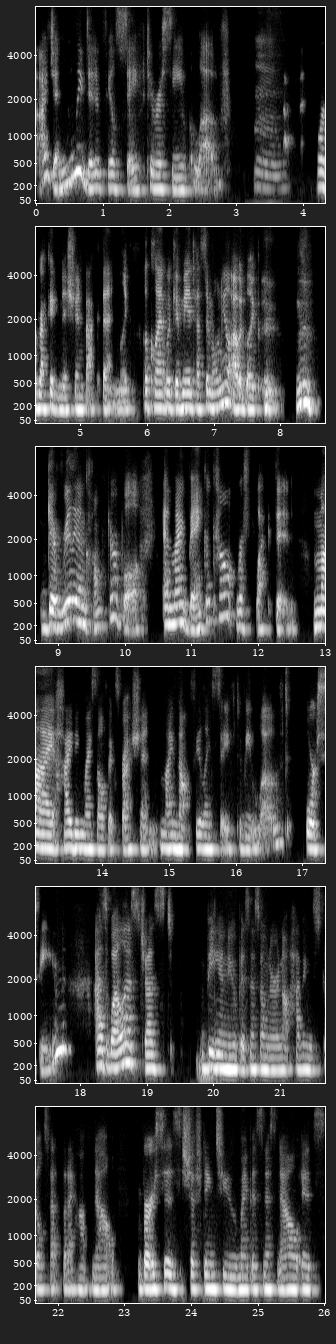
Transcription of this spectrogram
I genuinely didn't feel safe to receive love mm. or recognition back then. Like, a client would give me a testimonial, I would like get really uncomfortable. And my bank account reflected my hiding my self expression, my not feeling safe to be loved or seen, as well as just being a new business owner, not having the skill set that I have now versus shifting to my business now. It's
